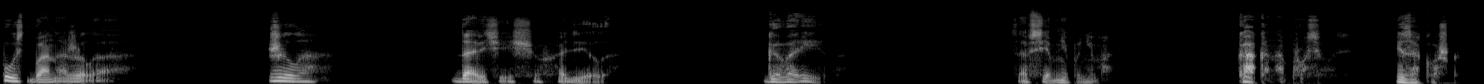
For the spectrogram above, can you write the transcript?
пусть бы она жила, жила, давеча еще ходила, говорила. Совсем не понимаю, как она бросилась из окошка.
